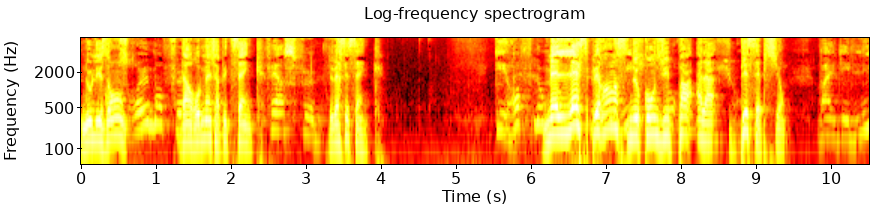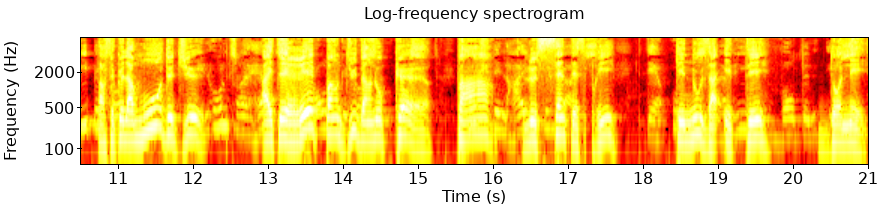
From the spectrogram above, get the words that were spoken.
nous lisons aus Römer 5, dans Romains chapitre 5, Vers 5. le verset 5. Die Hoffnung Mais l'espérance ne conduit pas à la déception, parce que l'amour de Dieu a été répandu dans nos cœurs par le Saint-Esprit qui nous a été donné.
